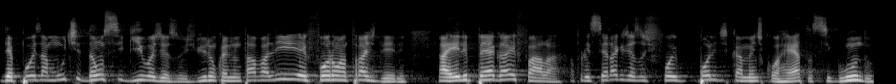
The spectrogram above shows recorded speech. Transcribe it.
depois a multidão seguiu a Jesus. Viram que ele não estava ali e foram atrás dele. Aí ele pega e fala: Eu falei, será que Jesus foi politicamente correto, segundo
